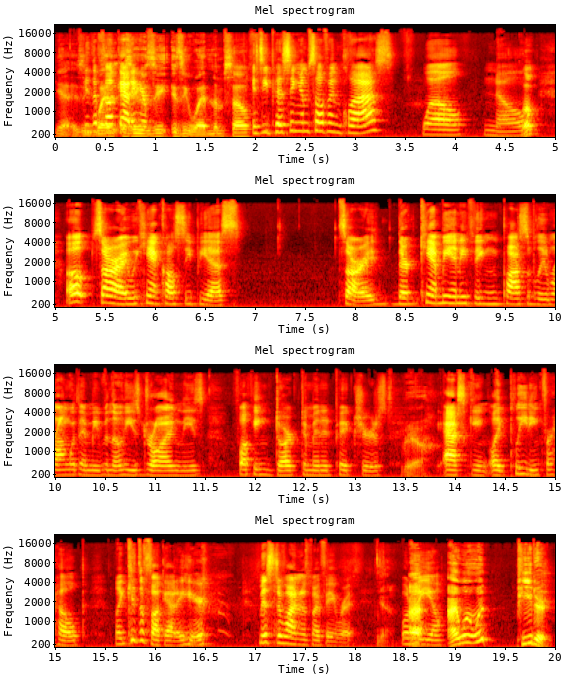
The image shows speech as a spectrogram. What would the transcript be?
Yeah, is Get he, wed- fuck is, he, is, he, is he wedding himself? Is he pissing himself in class? Well, no. Oh. Oh, sorry, we can't call CPS. Sorry, there can't be anything possibly wrong with him, even though he's drawing these fucking dark, demented pictures, yeah. asking, like, pleading for help. Like, get the fuck out of here. Miss Divine was my favorite. Yeah. What about I, you? I went with Peter.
